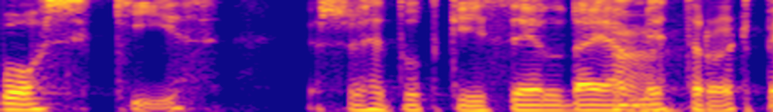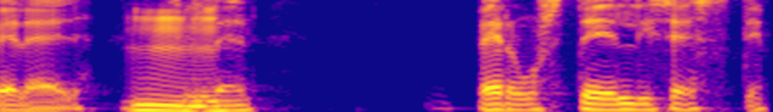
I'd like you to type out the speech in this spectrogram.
Boss Keys, jossa se tutkii Zelda- ja Ah. Metroid-pelejä Mm. silleen perusteellisesti.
